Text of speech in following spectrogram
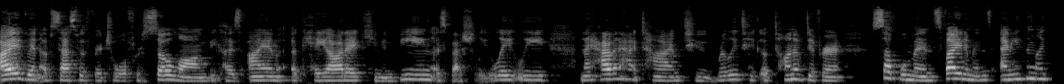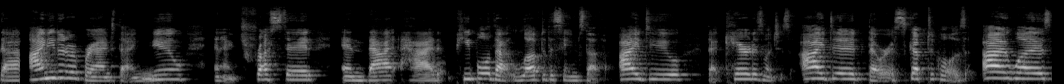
I have been obsessed with ritual for so long because I am a chaotic human being, especially lately, and I haven't had time to really take a ton of different supplements, vitamins, anything like that. I needed a brand that I knew and I trusted and that had people that loved the same stuff I do, that cared as much as I did, that were as skeptical as I was.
